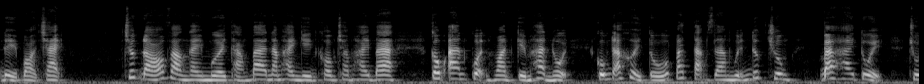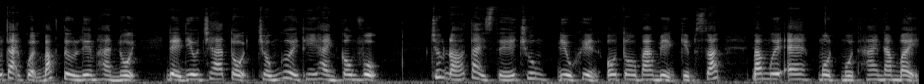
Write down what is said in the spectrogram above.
để bỏ chạy. Trước đó, vào ngày 10 tháng 3 năm 2023, Công an quận Hoàn Kiếm Hà Nội cũng đã khởi tố bắt tạm giam Nguyễn Đức Trung, 32 tuổi, trú tại quận Bắc Từ Liêm, Hà Nội, để điều tra tội chống người thi hành công vụ. Trước đó, tài xế Trung điều khiển ô tô mang biển kiểm soát 30E11257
